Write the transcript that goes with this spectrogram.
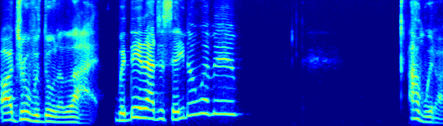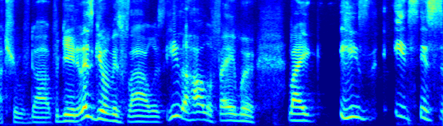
R-Truth was doing a lot. But then I just said, you know what, man? I'm with R-Truth, dog. Forget it. Let's give him his flowers. He's a Hall of Famer. Like he's it's it's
